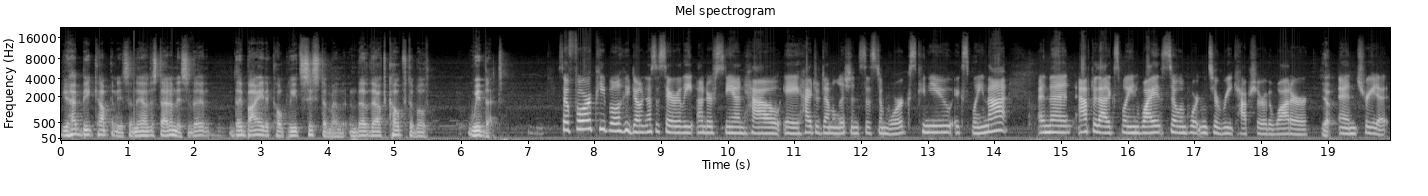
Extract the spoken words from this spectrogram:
you have big companies and they understand this. They, they buy the complete system and, and they're, they're comfortable with that. So, for people who don't necessarily understand how a hydro demolition system works, can you explain that? And then after that, explain why it's so important to recapture the water Yep. and treat it.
